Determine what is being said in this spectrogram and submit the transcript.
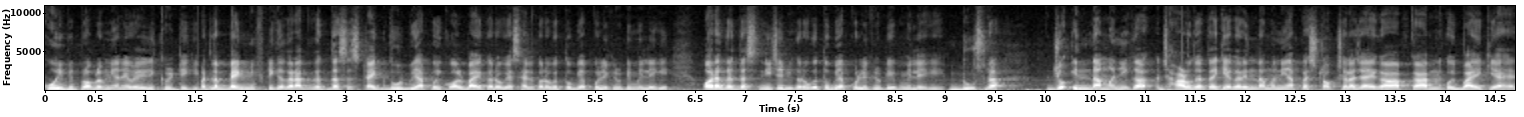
कोई भी प्रॉब्लम नहीं आने वाली लिक्विडिटी की। मतलब बैंक निफ्टी का अगर अगर दस स्ट्राइक दूर भी आप कोई कॉल बाय करोगे, सेल करोगे तो भी आपको लिक्विडिटी मिलेगी। और अगर दस नीचे भी करोगे तो भी आपको लिक्विडिटी मिलेगी। दूसरा, जो इंदा मनी का झाड़ हो जाता है कि अगर इंदा मनी आपका स्टॉक चला जाएगा, आपका आपने कोई बाय किया है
